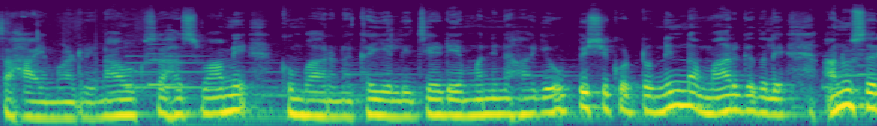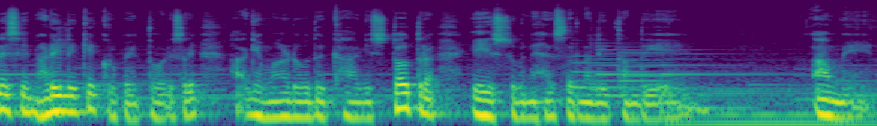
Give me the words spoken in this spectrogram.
ಸಹಾಯ ಮಾಡಿರಿ. ನಾವು ಸಹ ಸ್ವಾಮಿ, ಕುಂಬಾರನ ಕೈಯಲ್ಲಿ ಜೇಡಿಯ ಮಣ್ಣಿನ ಹಾಗೆ ಒಪ್ಪಿಸಿಕೊಟ್ಟು ನಿನ್ನ ಮಾರ್ಗದಲ್ಲಿ ಅನುಸರಿಸಿ ನಡೀಲಿಕ್ಕೆ ಕೃಪೆ ತೋರಿಸ್ರಿ. ಹಾಗೆ ಮಾಡುವುದಕ್ಕಾಗಿ ಸ್ತೋತ್ರ. ಯೇಸುವಿನ ಹೆಸರಿನಲ್ಲಿ ತಂದೆಯೇ. ಆಮೇನ್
